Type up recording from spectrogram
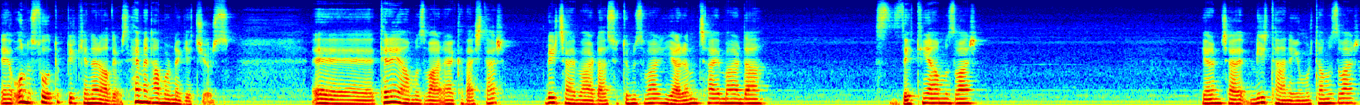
Ee, onu soğutup bir kenara alıyoruz. Hemen hamuruna geçiyoruz. Ee, tereyağımız var arkadaşlar. Bir çay bardağı sütümüz var. Yarım çay bardağı zeytinyağımız var. Yarım çay, bir tane yumurtamız var.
